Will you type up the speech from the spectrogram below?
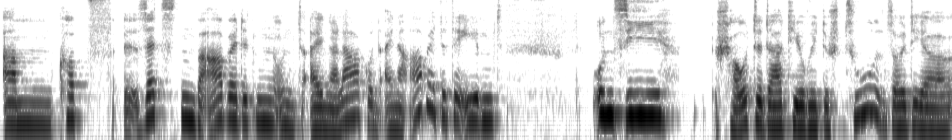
am Kopf setzten, bearbeiteten und einer lag und einer arbeitete eben. Und sie schaute da theoretisch zu und sollte ja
